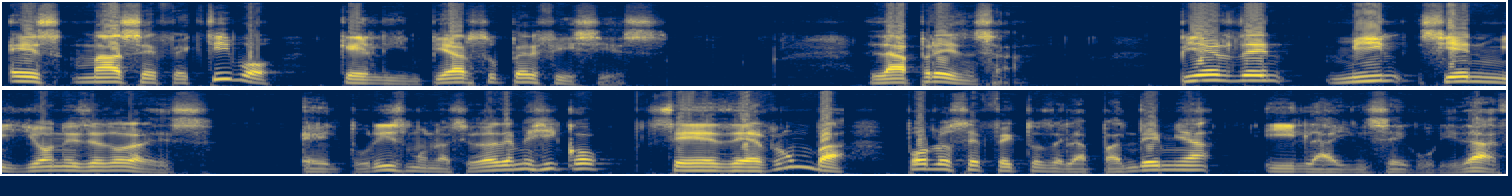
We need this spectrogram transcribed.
es más efectivo que limpiar superficies. La prensa. Pierden 1.100 millones de dólares. El turismo en la Ciudad de México se derrumba por los efectos de la pandemia y la inseguridad.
